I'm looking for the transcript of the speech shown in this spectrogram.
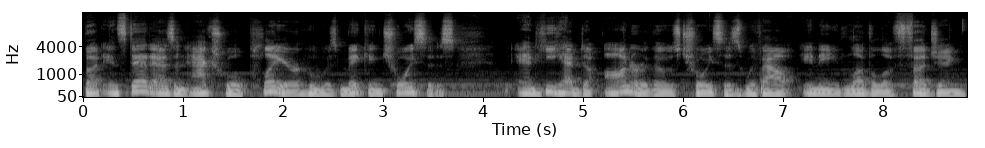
but instead as an actual player who was making choices, and he had to honor those choices without any level of fudging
